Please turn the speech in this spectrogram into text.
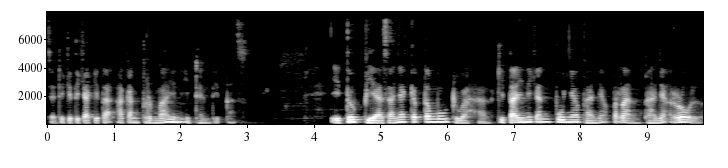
Jadi ketika kita akan bermain identitas. Itu biasanya ketemu dua hal. Kita ini kan punya banyak peran, banyak role.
